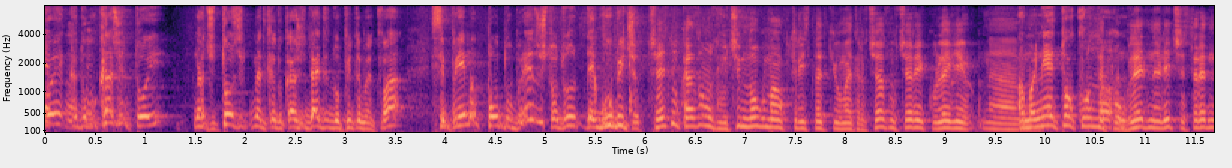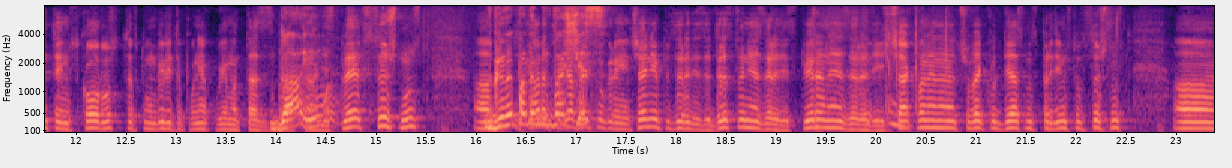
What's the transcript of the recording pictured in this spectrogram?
той, като го каже той, значи този кмет, като каже дайте да опитаме това, се приема по-добре, защото те го обичат. Честно казано, звучи много малко 35 км в час, но вчера и колеги а, Ама не е толкова... на- погледнали, че средната им скорост, автомобилите понякога имат тази Да, скорост на има. дисплея, всъщност В града пада до сега 26. без ограничения заради задръствания, заради спиране, заради изчакване на човек от дясно с предимство. Всъщност а,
